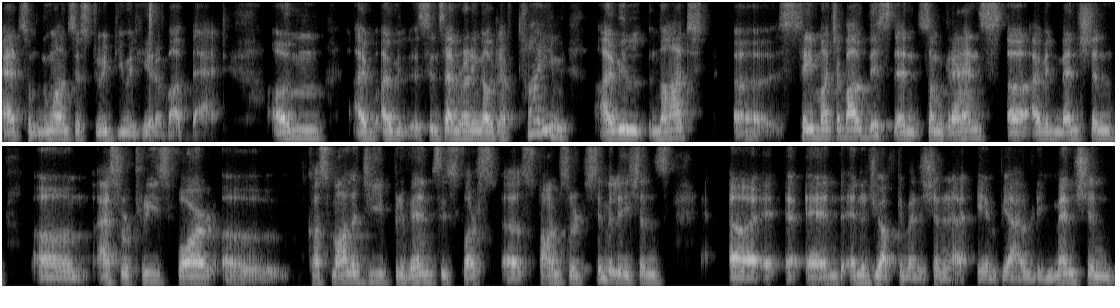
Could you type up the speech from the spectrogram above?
add some nuances to it. You will hear about that. Um, I, I will, since I'm running out of time, I will not uh, say much about this. Then some grants uh, I will mention um, Astro Trees for uh, cosmology prevents is for uh, storm surge simulations uh, and energy optimization at AMPI I already mentioned.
